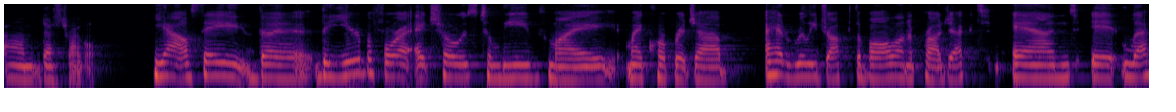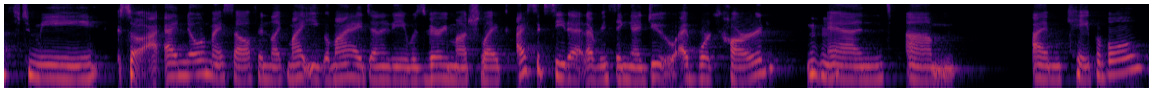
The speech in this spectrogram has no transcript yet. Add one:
um, that struggle? Yeah, I'll say the the year before I chose to leave my my corporate job, I had really dropped the ball on a project and it left me so I, I know myself and like my ego, my identity was very much like I succeed at everything I do. I've worked hard mm-hmm. and um I'm capable.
